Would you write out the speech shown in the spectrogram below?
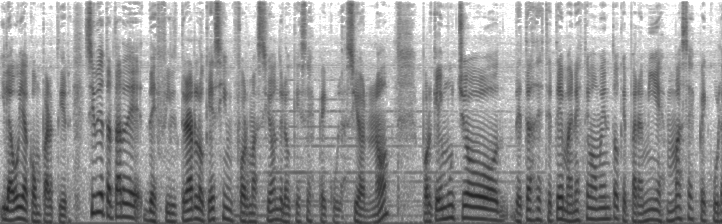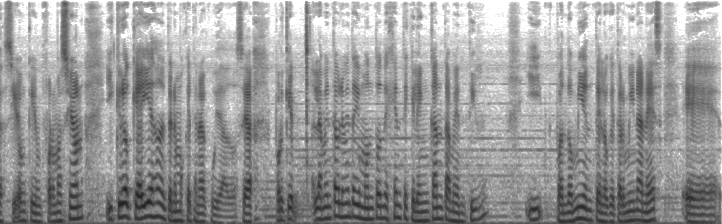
y la voy a compartir. Sí voy a tratar de, filtrar lo que es información de lo que es especulación, ¿no? porque hay mucho detrás de este tema en este momento que para mí es más especulación que información y creo que ahí es donde tenemos que tener cuidado, o sea, porque lamentablemente hay un montón de gente que le encanta mentir y cuando mienten lo que terminan es eh,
